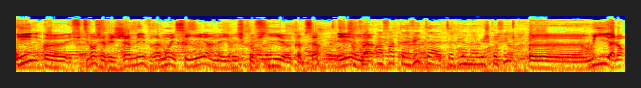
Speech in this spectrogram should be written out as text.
Et euh, effectivement, j'avais jamais vraiment essayé un Irish coffee euh, comme ça. Et on C'est la m'a première fois de ta vie que tu as, bu un Irish coffee? Euh, oui, alors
